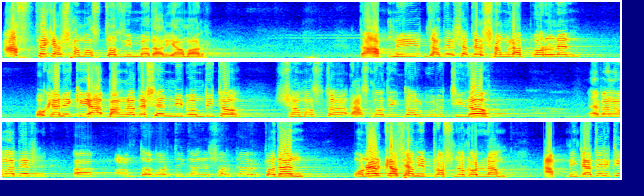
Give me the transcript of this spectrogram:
আজ থেকে সমস্ত জিম্মাদারি আমার। তা আপনি যাদের সাথে সংলাপ করলেন, ওখানে কি বাংলাদেশের নিবন্ধিত সমস্ত রাজনৈতিক দলগুলো ছিল? এবং আমাদের অন্তর্বর্তীকালীন সরকার প্রধান, ওনার কাছে আমি প্রশ্ন করলাম, আপনি যাদেরকে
